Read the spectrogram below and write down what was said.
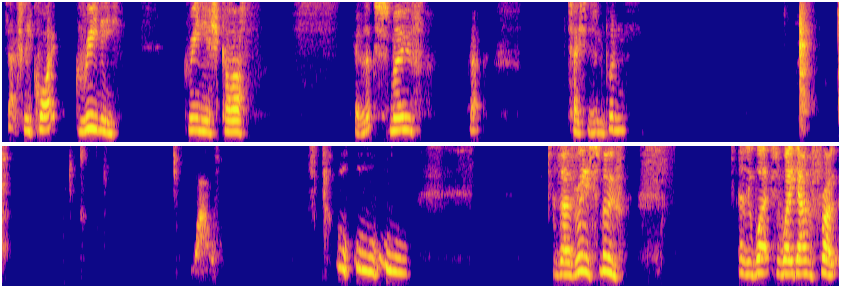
it's actually quite greeny greenish colour. It looks smooth. That tastes in the pudding. Wow. Ooh, ooh, ooh. So it's really smooth as it works its way down the throat.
